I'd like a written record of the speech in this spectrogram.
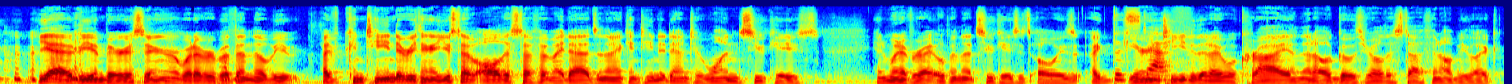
yeah, it'd be embarrassing or whatever, but then there'll be. I've contained everything. I used to have all this stuff at my dad's, and then I contained it down to one suitcase. And whenever I open that suitcase, it's always I The guaranteed that I will cry and that I'll go through all this stuff and I'll be like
